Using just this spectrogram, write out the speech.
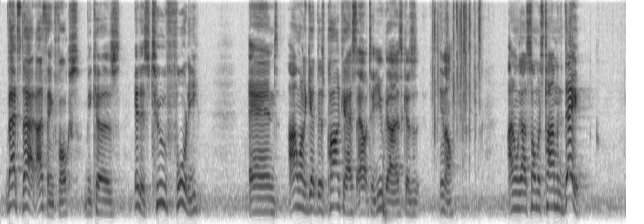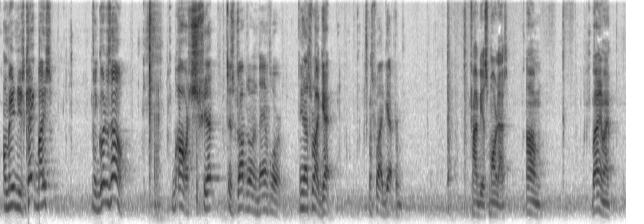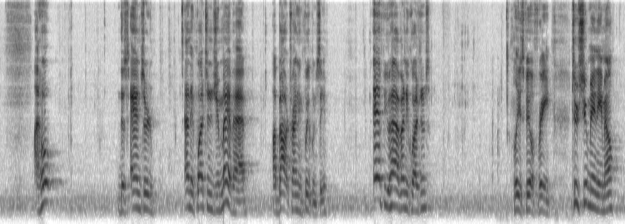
that's that, I think, folks, because it is 240 and I want to get this podcast out to you guys because, you know, I don't got so much time in the day. I'm eating these cake bites. They're good as hell. Oh, shit. Just dropped it on the damn floor. Yeah, that's what I get. That's what I get for trying to be a smartass. Um, but anyway, I hope this answered any questions you may have had about training frequency. If you have any questions, please feel free to shoot me an email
